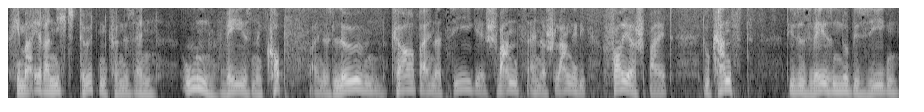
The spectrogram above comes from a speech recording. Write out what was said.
Chimaira nicht töten können. Es ist ein Unwesen, ein Kopf eines Löwen, Körper einer Ziege, Schwanz einer Schlange, die Feuer speit. Du kannst dieses Wesen nur besiegen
